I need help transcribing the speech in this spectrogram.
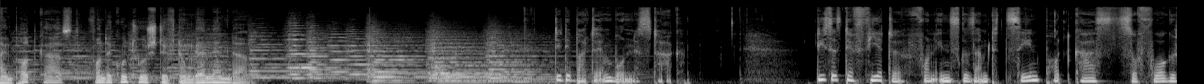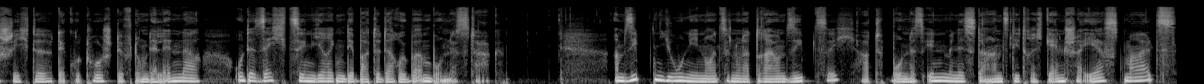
Ein Podcast von der Kulturstiftung der Länder. Die Debatte im Bundestag. Dies ist der vierte von insgesamt zehn Podcasts zur Vorgeschichte der Kulturstiftung der Länder und der 16-jährigen Debatte darüber im Bundestag. Am 7. Juni 1973 hat Bundesinnenminister Hans-Dietrich Genscher erstmals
